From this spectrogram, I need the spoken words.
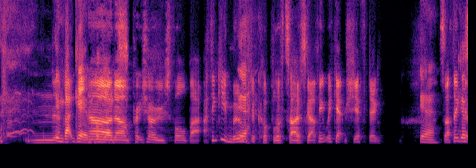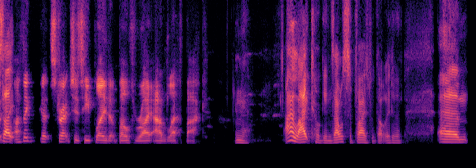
in that game? No, Huggins? no, I'm pretty sure he was fullback. I think he moved Yeah. a couple of times. I think we kept shifting. Yeah, So I think at, like- I think at stretches he played at both right and left back. I liked Huggins. I was surprised we got rid of him. Um,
